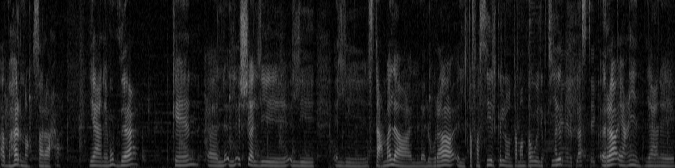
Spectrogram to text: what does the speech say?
أبهرنا صراحة. يعني مبدع كان آه، ال- الأشياء اللي اللي اللي استعملها ال- الوراق التفاصيل كلهم تما نطول كثير البلاستيك. رائعين يعني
